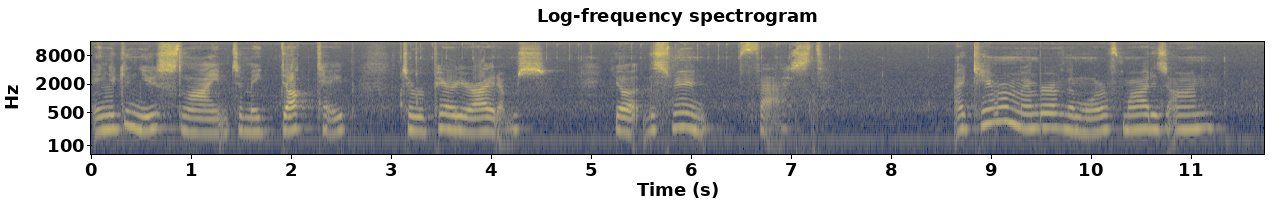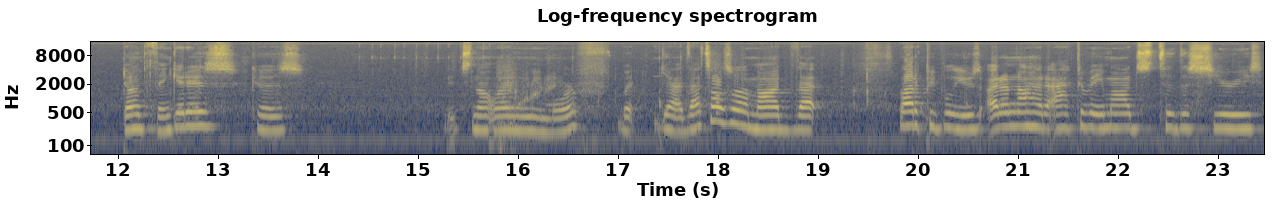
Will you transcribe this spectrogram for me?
and you can use slime to make duct tape to repair your items. Yo, this man fast. I can't remember if the morph mod is on. Don't think it is, because it's not letting me morph. But yeah, that's also a mod that a lot of people use. I don't know how to activate mods to this series.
